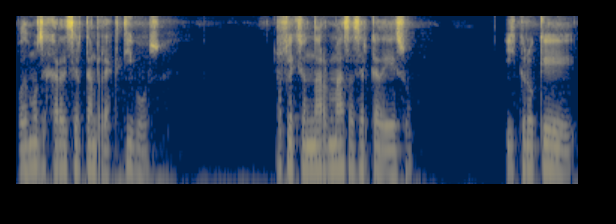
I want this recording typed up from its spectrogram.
podemos dejar de ser tan reactivos, reflexionar más acerca de eso. Y creo que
